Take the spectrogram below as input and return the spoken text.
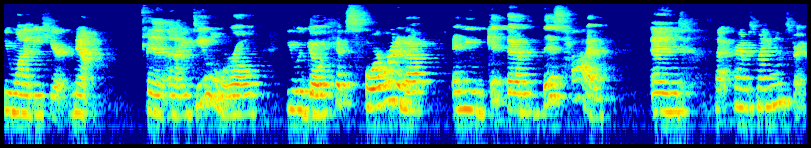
You want to be here. Now, in an ideal world, you would go hips forward and up, and you get them this high. And that cramps my hamstring.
